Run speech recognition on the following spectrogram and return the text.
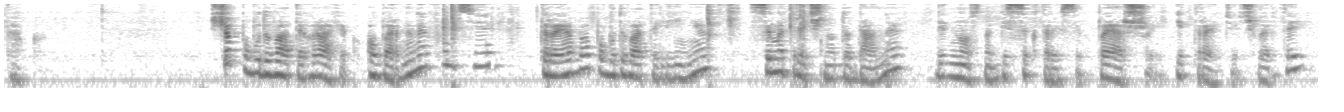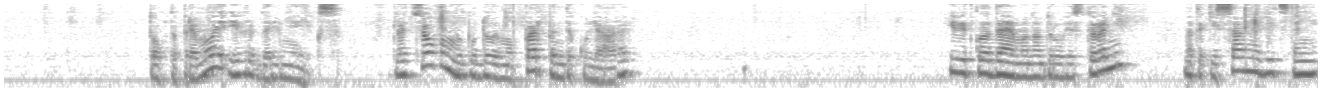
Так. Щоб побудувати графік оберненої функції, треба побудувати лінію симетрично до даної відносно бісектриси першої і третьої чвертої, тобто прямої y дорівнює х. Для цього ми будуємо перпендикуляри і відкладаємо на другій стороні, на такій самій відстані,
